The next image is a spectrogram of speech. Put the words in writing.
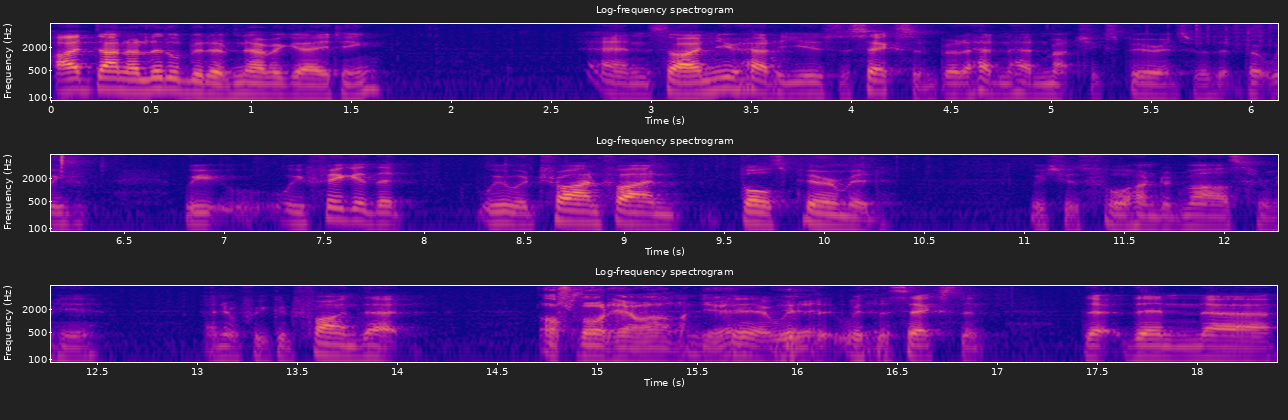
I'd done a little bit of navigating, and so I knew how to use the sextant, but I hadn't had much experience with it. But we we we figured that we would try and find Ball's Pyramid, which was 400 miles from here, and if we could find that, Off Lord Howe Island, yeah. yeah, with yeah, the, with the sextant, that, then uh,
